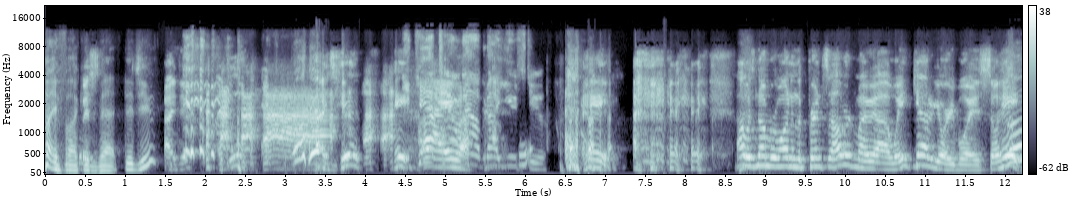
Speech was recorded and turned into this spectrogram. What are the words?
I fucking With- bet. Did you? I did. I did. I did. You can't tell now, but I used to. Hey, I was number one in the Prince Albert, my uh, weight category, boys. So hey,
